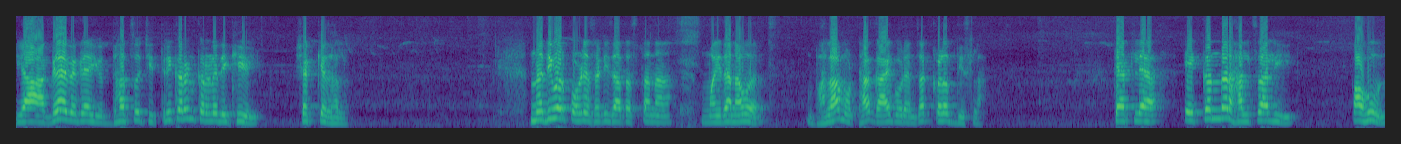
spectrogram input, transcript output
या आगळ्या वेगळ्या युद्धाचं चित्रीकरण करणं देखील शक्य झालं. नदीवर पोहण्यासाठी जात असताना मैदानावर भला मोठा गायगोऱ्यांचा कळप दिसला. त्यातल्या एकंदर हालचाली पाहून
